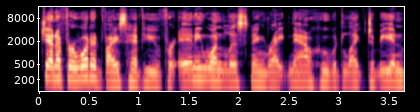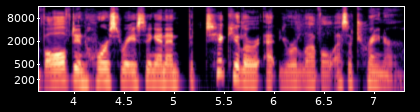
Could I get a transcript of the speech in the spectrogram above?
Jennifer, what advice have you for anyone listening right now who would like to be involved in horse racing and in particular at your level as a trainer?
